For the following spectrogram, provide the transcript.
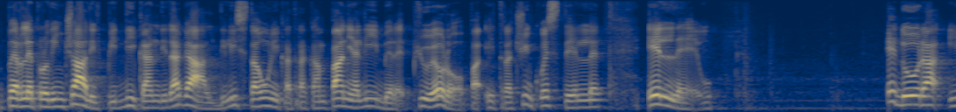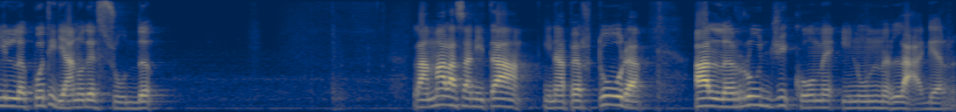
Per le provinciali il PD candida Galdi, lista unica tra Campania Libere più Europa e tra 5 Stelle e l'EU. Ed ora il quotidiano del Sud. La mala sanità in apertura al Ruggi come in un lager.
